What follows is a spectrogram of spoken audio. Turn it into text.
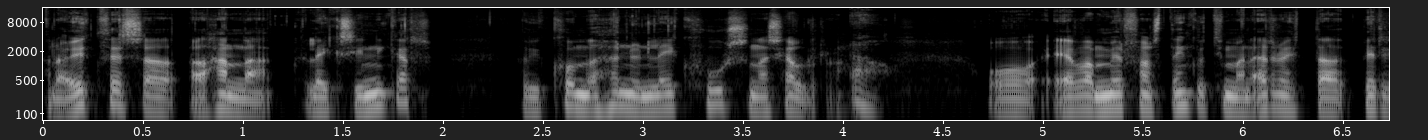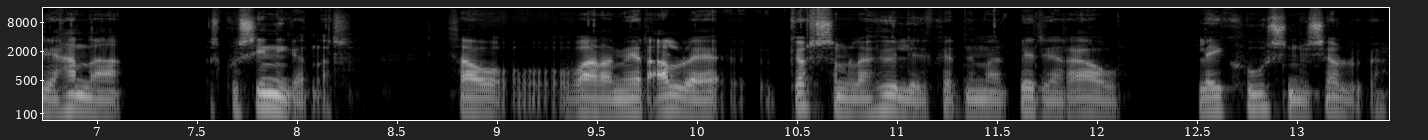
Þannig að auk þess að, að hanna leiksýningar þá við komum að hönnun leikhúsana sjálfur. Ja. Og ef að mér fannst einhvern tíman erfitt að byrja að hanna sko síningarnar þá var það mér alveg gjörsamlega hulið hvernig maður byrjar á leikhúsinu sjálfu.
